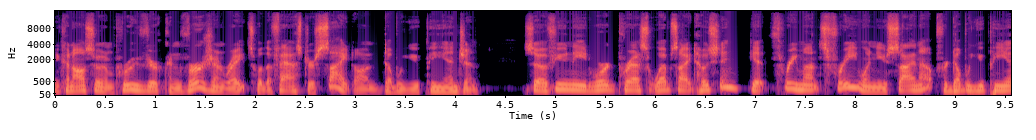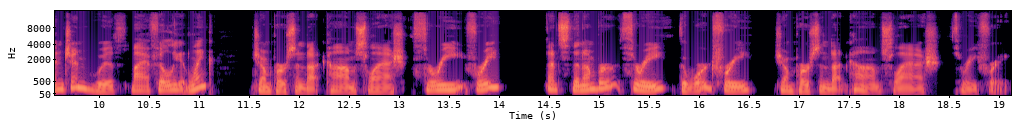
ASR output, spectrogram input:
You can also improve your conversion rates with a faster site on WP Engine. So if you need WordPress website hosting, get three months free when you sign up for WP Engine with my affiliate link, jimperson.com slash three free. That's the number three, the word free, jimperson.com slash three free.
